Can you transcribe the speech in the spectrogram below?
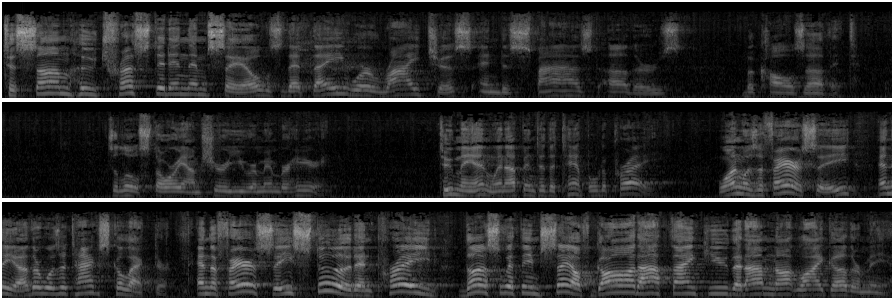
to some who trusted in themselves that they were righteous and despised others because of it. It's a little story I'm sure you remember hearing. Two men went up into the temple to pray. One was a Pharisee, and the other was a tax collector. And the Pharisee stood and prayed thus with himself God, I thank you that I'm not like other men,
